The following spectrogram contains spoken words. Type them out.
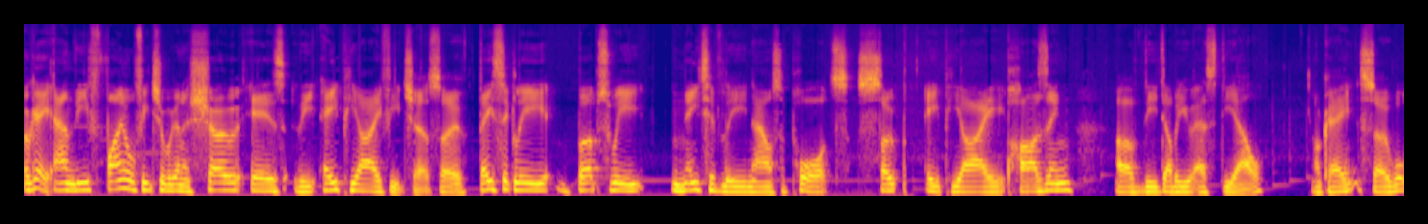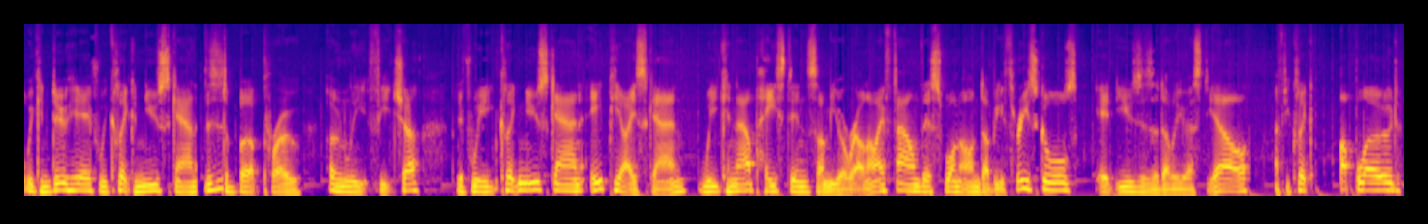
Okay, and the final feature we're going to show is the API feature. So basically, Burp Suite natively now supports SOAP API parsing of the WSDL. Okay, so what we can do here, if we click New Scan, this is a Burp Pro only feature. If we click new scan, API scan, we can now paste in some URL. Now I found this one on W3 Schools. It uses a WSDL. If you click upload,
